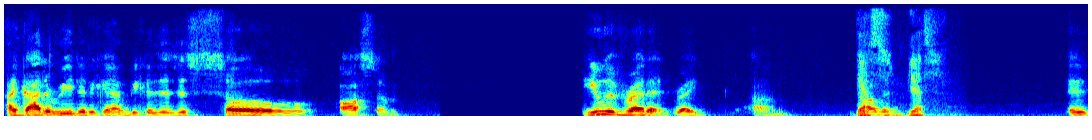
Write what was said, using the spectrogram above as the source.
I got to read it again because it's just so awesome. You have read it, right? Um, Yes, Robyn? yes. It,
